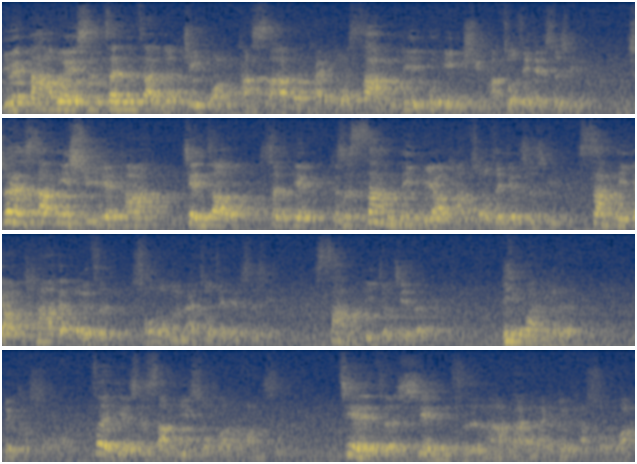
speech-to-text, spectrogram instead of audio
因为大卫是征战的君王，他杀的太多，上帝不允许他做这件事情。虽然上帝许愿他建造圣殿，可是上帝不要他做这件事情。”上帝要他的儿子所罗门来做这件事情，上帝就借着另外一个人对他说话，这也是上帝说话，借着先知拿单来对他说话。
